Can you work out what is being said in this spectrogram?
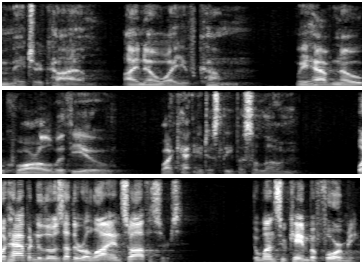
Am Major Kyle. I know why you've come. We have no quarrel with you. Why can't you just leave us alone? What happened to those other Alliance officers? The ones who came before me?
